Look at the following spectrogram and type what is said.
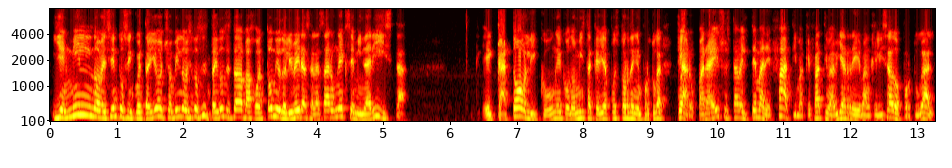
y en 1958, 1962 estaba bajo Antonio de Oliveira Salazar, un ex seminarista eh, católico, un economista que había puesto orden en Portugal. Claro, para eso estaba el tema de Fátima, que Fátima había reevangelizado Portugal.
